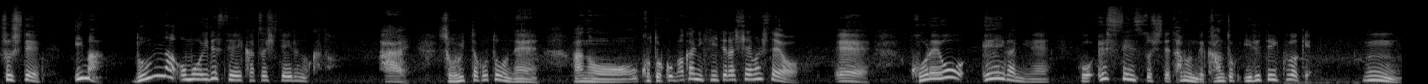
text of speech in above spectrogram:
そして今、どんな思いで生活しているのかと。はい。そういったことをね、あのー、事細かに聞いてらっしゃいましたよ。ええー、これを映画にね、こうエッセンスとして多分ね、監督入れていくわけ。うん。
